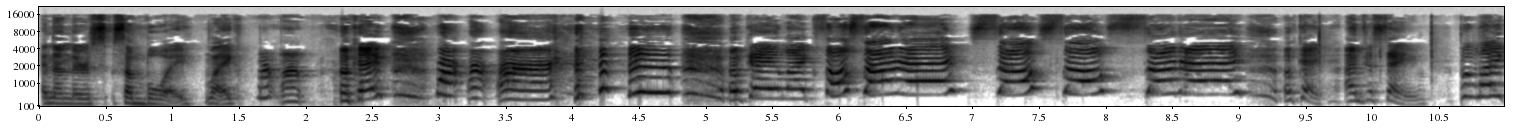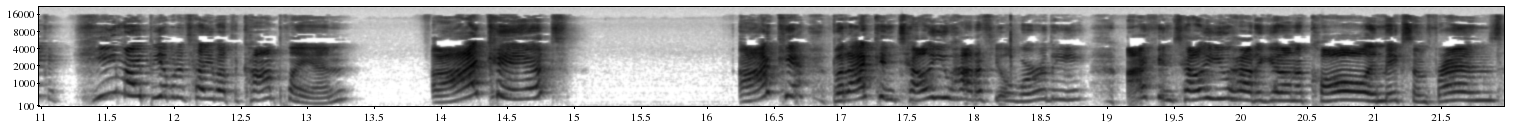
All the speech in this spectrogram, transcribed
and then there's some boy like okay? Okay like so sorry so so sorry. Okay i'm just saying. But like he might be able to tell you about the comp plan. I can't I can't, but I can tell you how to feel worthy. I can tell you how to get on a call and make some friends.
